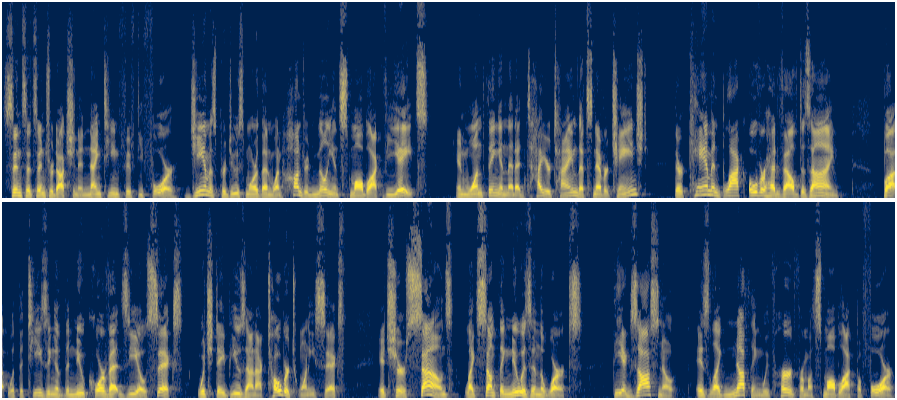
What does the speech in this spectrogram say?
Since its introduction in 1954, GM has produced more than 100 million small block V8s. And one thing in that entire time that's never changed their cam in block overhead valve design. But with the teasing of the new Corvette Z06, which debuts on October 26th, it sure sounds like something new is in the works. The exhaust note is like nothing we've heard from a small block before.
